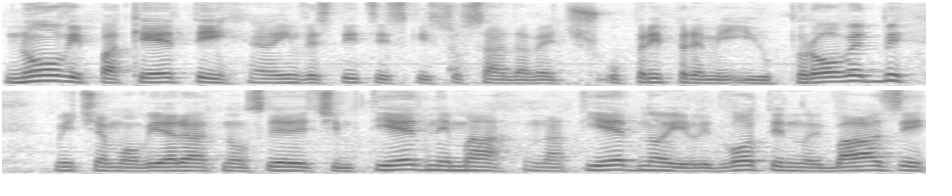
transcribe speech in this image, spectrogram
Novi paketi e, investicijski su sada već u pripremi i u provedbi. Mi ćemo vjerojatno u sljedećim tjednima na tjednoj ili dvotjednoj bazi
